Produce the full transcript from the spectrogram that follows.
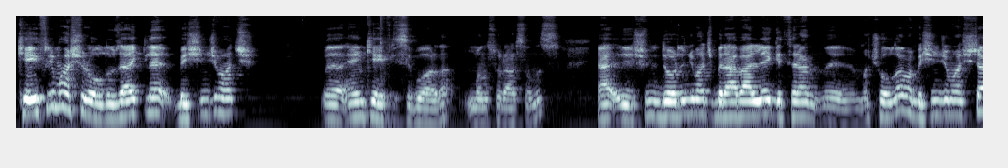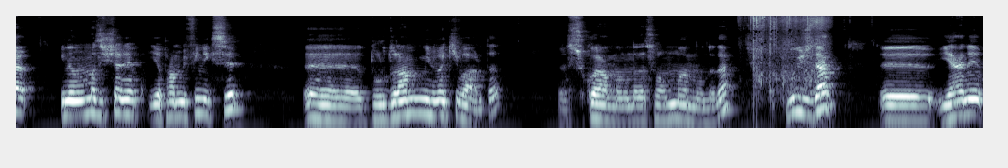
keyifli maçlar oldu. Özellikle 5. maç e, en keyiflisi bu arada bana sorarsanız. Yani e, şimdi 4. maç beraberliğe getiren e, maç oldu ama 5. maçta inanılmaz işler yap- yapan bir Phoenix'i e, durduran Milwaukee vardı. E, skor anlamında da savunma anlamında da. Bu yüzden e, yani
